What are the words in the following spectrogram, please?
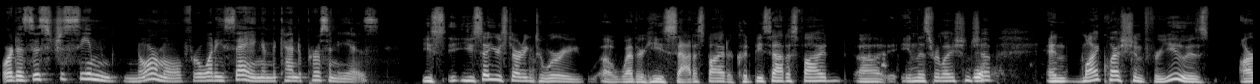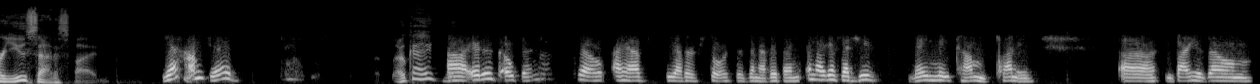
Or does this just seem normal for what he's saying and the kind of person he is? You, you say you're starting to worry uh, whether he's satisfied or could be satisfied uh, in this relationship. Yeah. And my question for you is Are you satisfied? Yeah, I'm good. Okay. Uh, it is open. So I have the other sources and everything. And like I said, he's made me come plenty. Uh, by his own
